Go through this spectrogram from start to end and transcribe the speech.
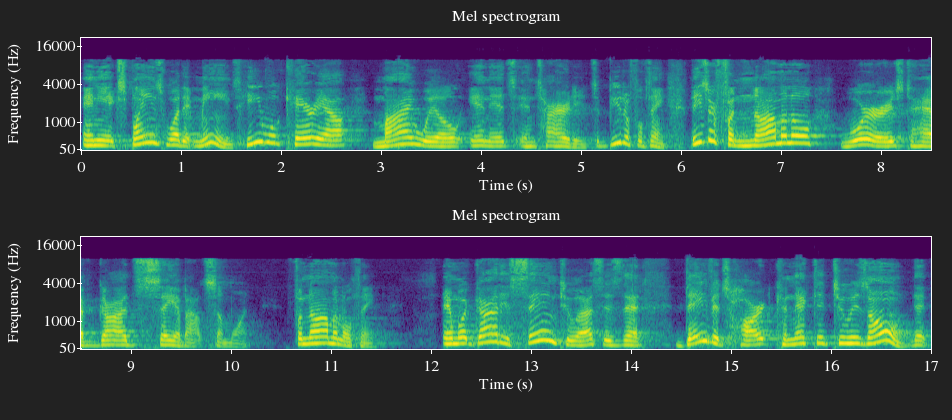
and he explains what it means. He will carry out my will in its entirety. It's a beautiful thing. These are phenomenal words to have God say about someone. Phenomenal thing. And what God is saying to us is that David's heart connected to his own. That,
